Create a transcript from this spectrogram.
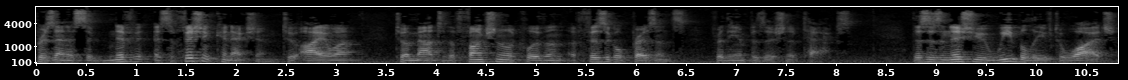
present a, a sufficient connection to Iowa to amount to the functional equivalent of physical presence for the imposition of tax. This is an issue we believe to watch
